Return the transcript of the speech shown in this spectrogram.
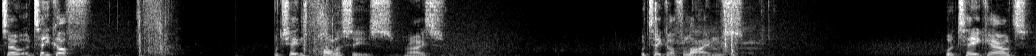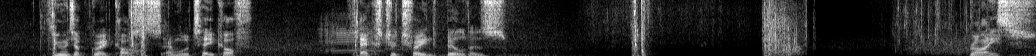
So, uh, take off We'll change policies, right? We'll take off limes. We'll take out unit upgrade costs, and we'll take off extra trained builders. Rice.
